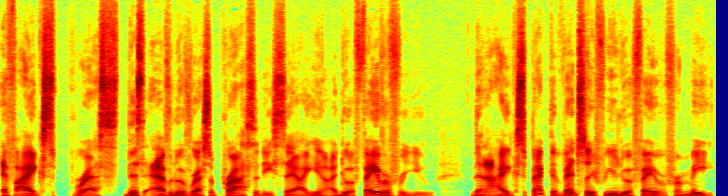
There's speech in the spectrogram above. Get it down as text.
if I express this avenue of reciprocity, say I, you know, I do a favor for you, then I expect eventually for you to do a favor for me.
